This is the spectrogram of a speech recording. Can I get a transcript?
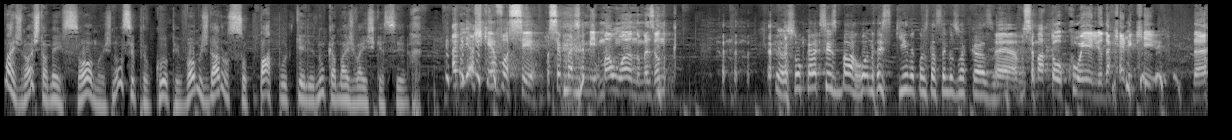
mas nós também somos, não se preocupe, vamos dar um sopapo que ele nunca mais vai esquecer. Aliás, quem é você? Você conhece a minha irmã há um ano, mas eu nunca. Eu sou o cara que você esbarrou na esquina quando você tá saindo da sua casa. É, você matou o coelho daquele que. Né?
